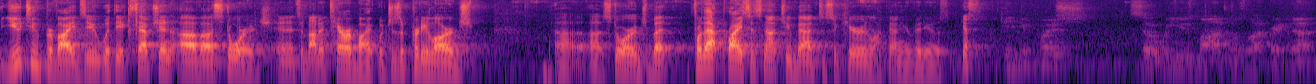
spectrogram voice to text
YouTube provides you, with the exception of uh, storage, and it's about a terabyte, which is a pretty large uh, uh, storage. But for that price, it's not too bad to secure and lock down your videos. Yes. Can you push, so we use modules a lot, break it up.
